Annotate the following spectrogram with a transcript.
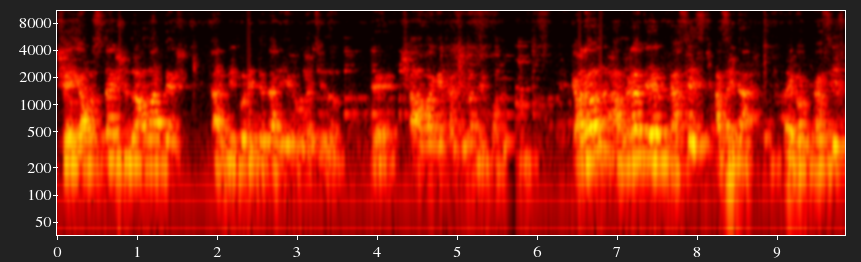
সেই অবস্থায় শুধু আমার দেশ তার বিপরীতে দাঁড়িয়ে বলেছিল যে শাহবাগে ফাঁসিবাদের পদত্তনি কারণ আমরা যে ফ্যাসিস্ট হাসিনা এবং ফ্যাসিস্ট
